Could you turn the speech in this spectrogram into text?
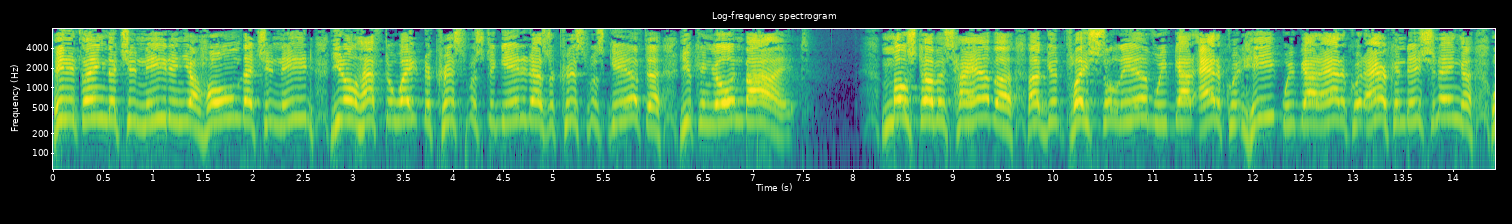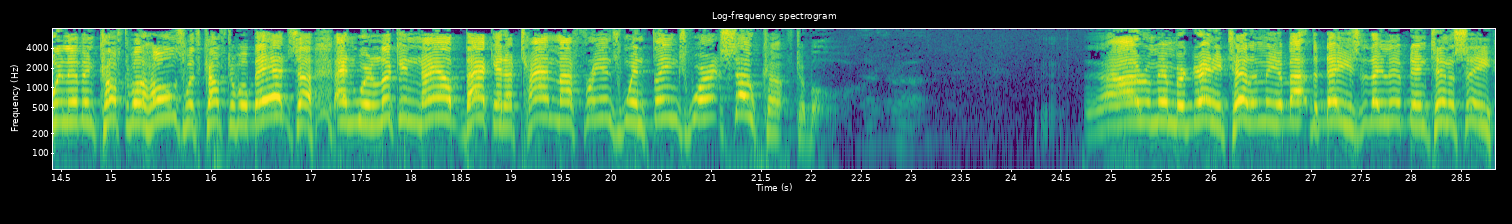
Anything that you need in your home that you need, you don't have to wait to Christmas to get it as a Christmas gift. Uh, you can go and buy it. Most of us have a, a, good place to live. We've got adequate heat. We've got adequate air conditioning. Uh, we live in comfortable homes with comfortable beds. Uh, and we're looking now back at a time, my friends, when things weren't so comfortable. I remember Granny telling me about the days that they lived in Tennessee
